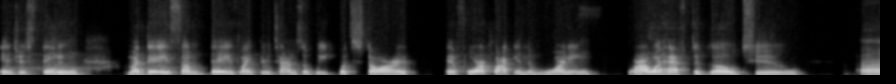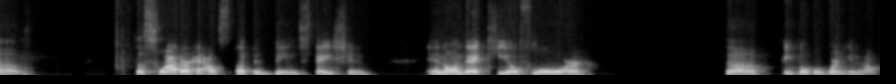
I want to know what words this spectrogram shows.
interesting, my days, some days, like three times a week, would start at four o'clock in the morning, where I would have to go to um, the slaughterhouse up in Bean Station. And on that kill floor, the people who were, you know,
